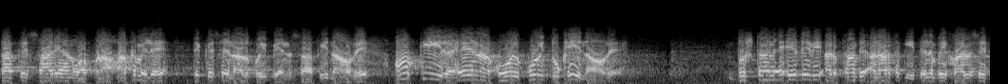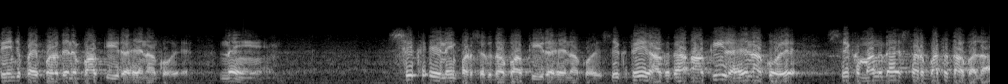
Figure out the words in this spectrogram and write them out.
تاکہ سارے نو اپنا حق ملے تے کسے نال کوئی بے انصافی نہ ہوئے آکی رہے نہ کوئی کوئی دکھی نہ ہوئے دشٹا نے یہ بھی ارتھان دے انرتھ کیتے ہیں بھائی خالصے تینج پہ پڑھتے ہیں باقی رہے نہ کوئے نہیں سکھ اے نہیں پڑھ سکتا باقی رہے نہ کوئے سکھ تے آخر آکی رہے نہ کوئے سکھ منگتا ہے سربت دا بلا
